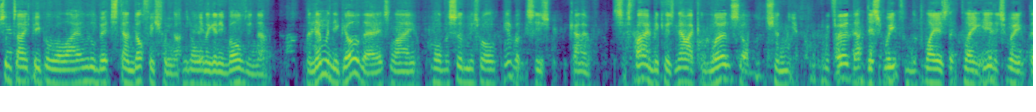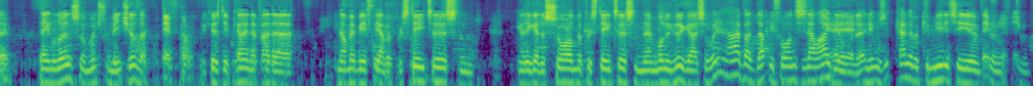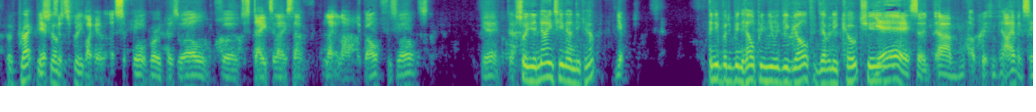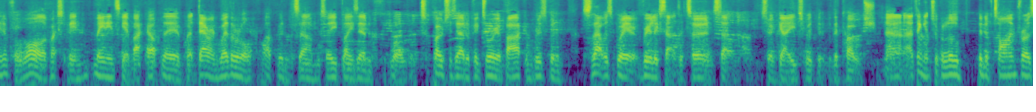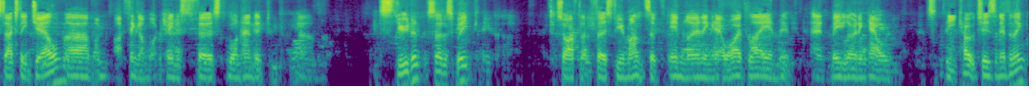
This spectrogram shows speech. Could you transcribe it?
sometimes people are like a little bit standoffish from that. They don't want to get involved in that. And then when you go there, it's like all of a sudden it's well, yeah, but this is kind of this is fine because now I can learn so much. And we've heard that this week from the players that are playing here this week that they learn so much from each other Definitely. because they've kind of had a, you know, maybe if they have a prosthesis and you know, they get a sore on the prosthesis, and then one of the other guys said, "Well, yeah, I've had that before, and this is how I deal Yeah. with it." And it was kind of a community of, of, of practice, Yep, so so to speak. like a, a support group as well for just day to day stuff, let alone the golf as well. So, yeah, definitely. So you're 19 handicap. Yep. Anybody been helping you with your golf? Do you have any coaching? Yeah, so um, I haven't seen him for a while. I've actually been meaning to get back up there. But Darren Weatherall up at um, so he plays out of well, coaches out of Victoria Park in Brisbane. So that was where it really started to turn, start to engage with the, with the coach. Uh, I think it took a little bit of time for us to actually gel. Um, I'm, I think I might have been his first one-handed um, student, so to speak. So after the first few months of him learning how I play and and me learning how he coaches and everything,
